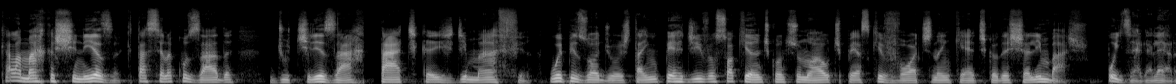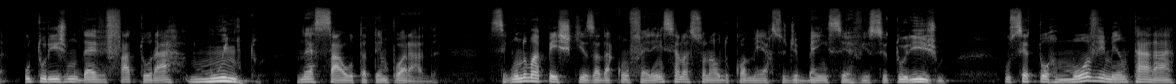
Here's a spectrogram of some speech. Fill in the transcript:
aquela marca chinesa que está sendo acusada de utilizar táticas de máfia. O episódio hoje está imperdível, só que antes de continuar, eu te peço que vote na enquete que eu deixei ali embaixo. Pois é, galera, o turismo deve faturar muito nessa alta temporada. Segundo uma pesquisa da Conferência Nacional do Comércio de Bens, Serviços e Turismo, o setor movimentará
